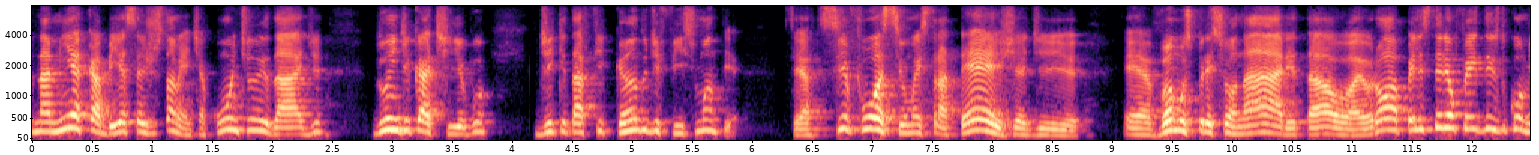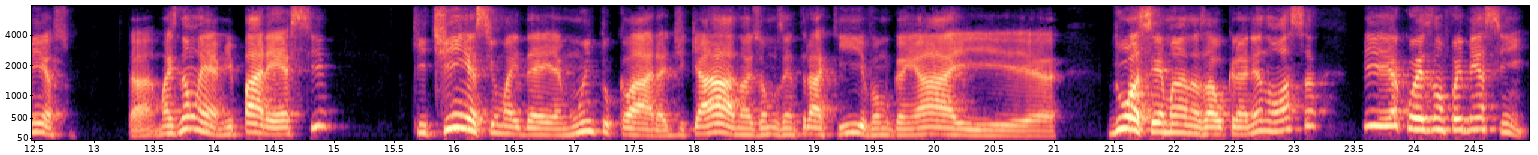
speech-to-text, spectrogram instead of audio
na minha cabeça, é justamente a continuidade do indicativo de que está ficando difícil manter, certo? Se fosse uma estratégia de é, vamos pressionar e tal a Europa, eles teriam feito desde o começo, tá? Mas não é, me parece que tinha-se uma ideia muito clara de que ah, nós vamos entrar aqui, vamos ganhar e duas semanas a Ucrânia é nossa, e a coisa não foi bem assim.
